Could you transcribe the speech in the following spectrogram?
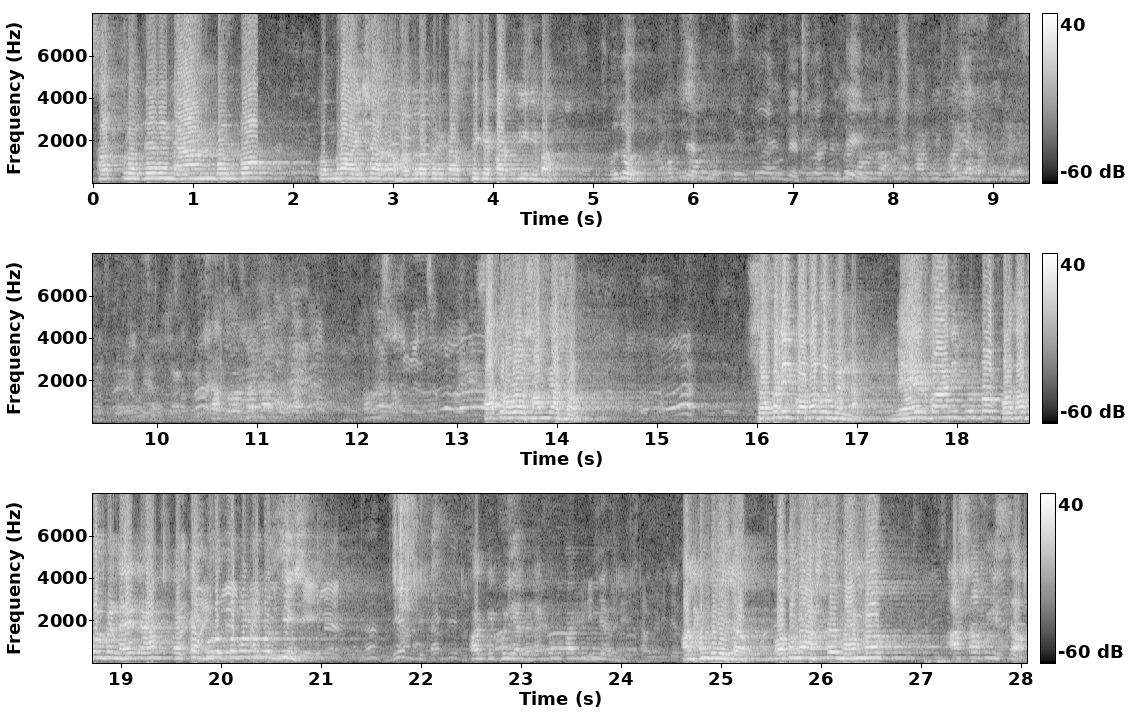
ছাত্রদের নাম বলব, তোমরা ঈশা হজরতের কাছ থেকে পাক দিয়ে নিবা। হুজুর ছাত্ররা সামনে আসো। সকালেই কথা বলবেন না। মেহরবানি পূর্বক কথা বলবেন না। একটা গুরুত্বপূর্ণ মসজিদ আলহামদুলিল্লাহ। প্রথমে আসছে মোহাম্মদ আশরাফুল ইসলাম।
